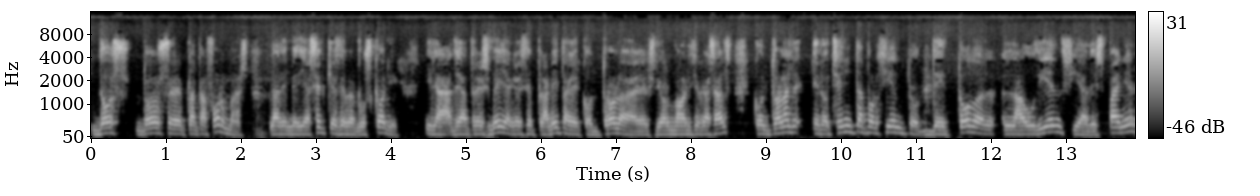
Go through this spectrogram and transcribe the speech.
dos, dos eh, plataformas, la de Mediaset, que es de Berlusconi, y la de A3 Media, que es de Planeta, que controla el señor Mauricio Casals, controlan el 80% de toda la audiencia de España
